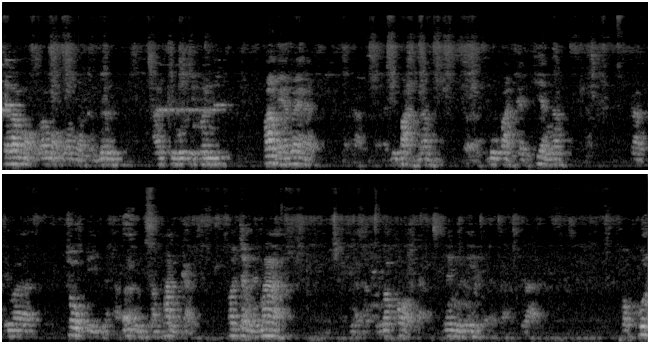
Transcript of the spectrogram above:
แต่ละหมอกละหมอกละหมอกของเดิมอันคือที่เพิ่นวางแผนไว้นะครับอยู่บ้านนำหมู่บ้านใกล้เคียงนำก็ถือว่าโชคดีนะครับมีสัมพันธ์กันเพราะจังเลยมากนะครับถือว่าพ่อกันในมือนี้นะครับขอบคุณ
